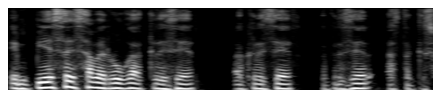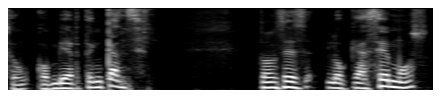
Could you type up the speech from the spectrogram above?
empieza esa verruga a crecer a crecer, a crecer, hasta que se convierte en cáncer. Entonces, lo que hacemos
